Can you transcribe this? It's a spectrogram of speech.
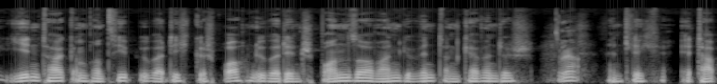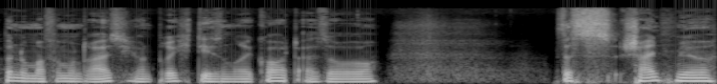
jeden Tag im Prinzip über dich gesprochen, über den Sponsor, wann gewinnt dann Cavendish ja. endlich Etappe Nummer 35 und bricht diesen Rekord. Also das scheint mir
